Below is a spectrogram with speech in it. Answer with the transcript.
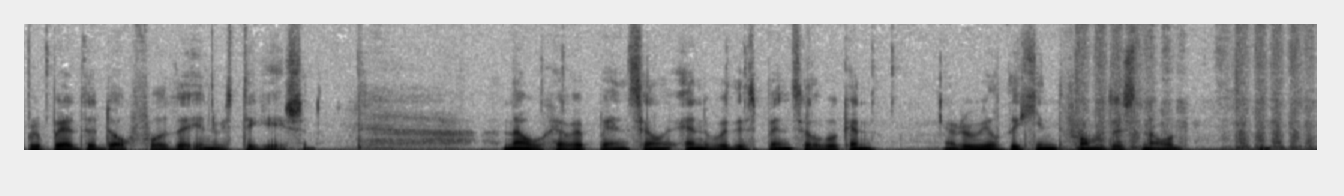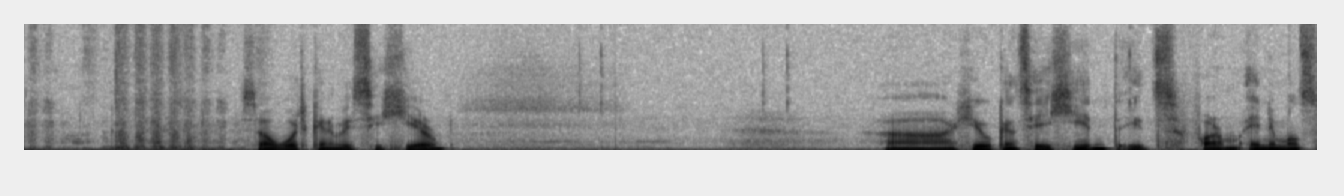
prepare the dog for the investigation. Now we have a pencil and with this pencil we can reveal the hint from this note so what can we see here? Uh, here you can see a hint. It's farm animals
